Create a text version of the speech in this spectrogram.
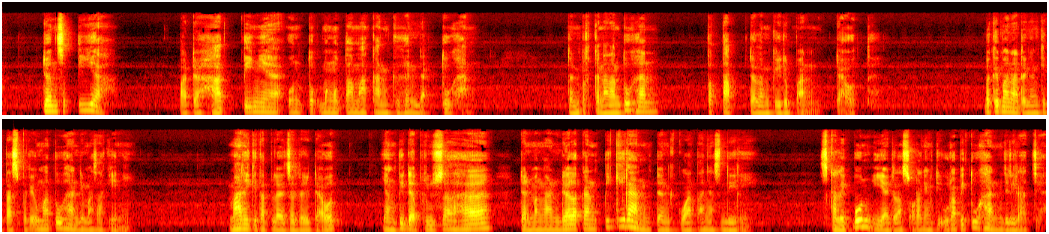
dan setia pada hatinya untuk mengutamakan kehendak Tuhan. Dan perkenanan Tuhan tetap dalam kehidupan Daud. Bagaimana dengan kita sebagai umat Tuhan di masa kini? Mari kita belajar dari Daud yang tidak berusaha dan mengandalkan pikiran dan kekuatannya sendiri. Sekalipun ia adalah seorang yang diurapi Tuhan menjadi raja,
